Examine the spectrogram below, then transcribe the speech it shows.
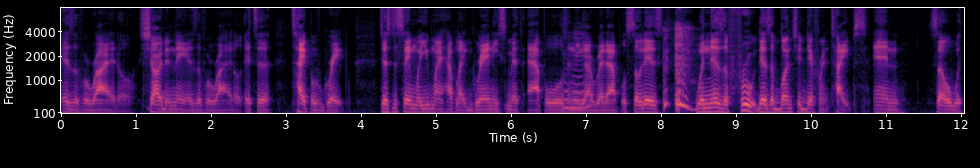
is a varietal. Chardonnay is a varietal. It's a type of grape. Just the same way you might have like Granny Smith apples and you mm-hmm. got red apples. So there's when there's a fruit, there's a bunch of different types. And so with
